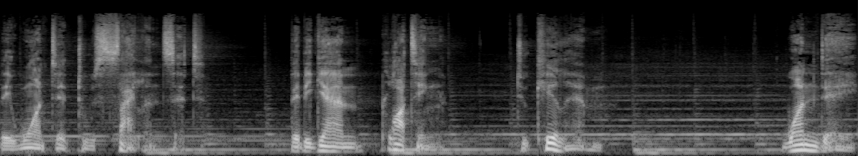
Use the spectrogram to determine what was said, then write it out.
they wanted to silence it. They began plotting to kill him. One day,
